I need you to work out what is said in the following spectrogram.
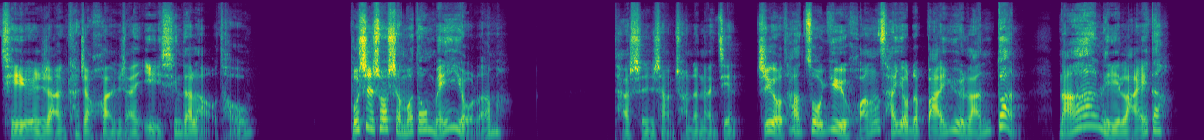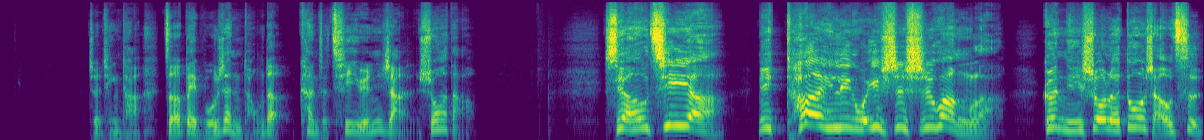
齐云染看着焕然一新的老头，不是说什么都没有了吗？他身上穿的那件只有他做玉皇才有的白玉蓝缎，哪里来的？只听他责备不认同的看着戚云染说道：“小七呀，你太令为师失望了。跟你说了多少次，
